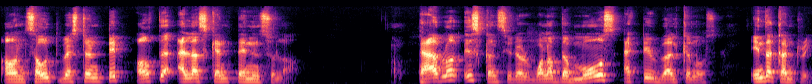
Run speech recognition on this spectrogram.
on southwestern tip of the Alaskan Peninsula. Pavlov is considered one of the most active volcanoes in the country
